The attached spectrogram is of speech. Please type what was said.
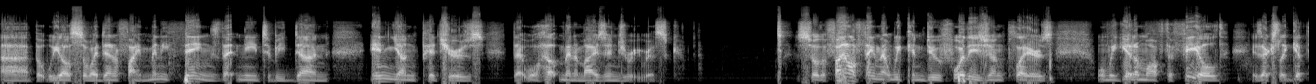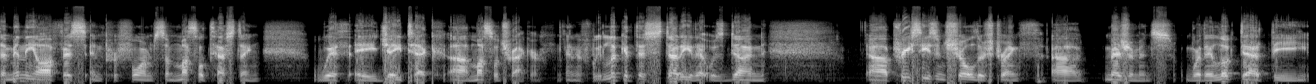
uh, but we also identify many things that need to be done in young pitchers that will help minimize injury risk. So the final thing that we can do for these young players when we get them off the field is actually get them in the office and perform some muscle testing with a JTEC uh, muscle tracker. And if we look at this study that was done, uh, preseason shoulder strength uh, measurements, where they looked at the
